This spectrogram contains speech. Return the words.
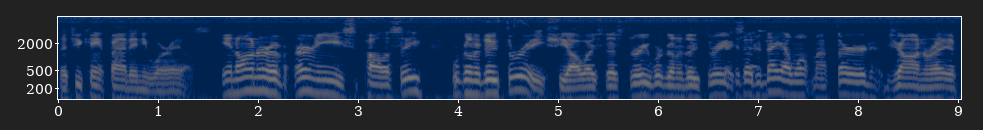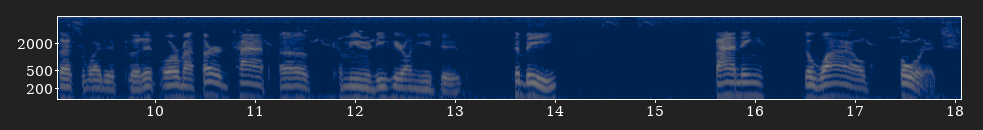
that you can't find anywhere else. In honor of Ernie's policy, we're going to do three. She always does three. We're going to do three. So today I want my third genre, if that's the way to put it, or my third type of community here on YouTube to be finding the wild forage.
